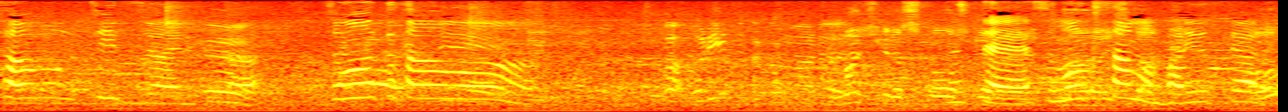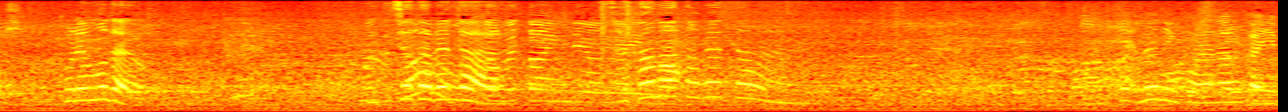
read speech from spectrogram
サーモンチーズじゃないですか、スモークサーモン。あオリーブとかもある。だってスモークサーモンバリ売ってある。これもだよ。めっちゃ食べたい。食べたいんだよね。魚食べたい。え何これ？なんかいっ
